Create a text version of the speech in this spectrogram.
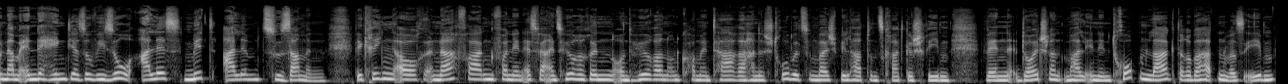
Und am Ende hängt ja sowieso alles mit allem zusammen. Wir kriegen auch Nachfragen von den SW1-Hörerinnen und Hörern und Kommentare. Hannes Strobel zum Beispiel hat uns gerade geschrieben, wenn Deutschland mal in den Tropen lag, darüber hatten wir es eben,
